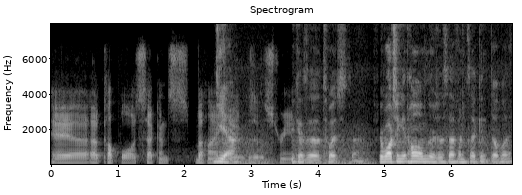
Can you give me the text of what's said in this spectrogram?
a, a couple of seconds behind yeah, because of the stream. Because of Twitch. If you're watching at home, there's a seven second delay.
